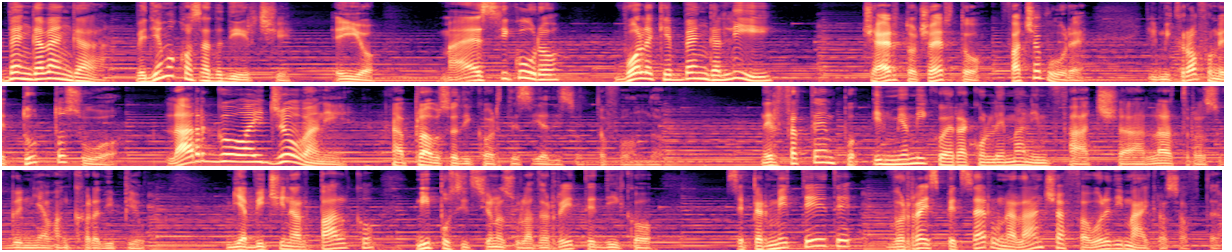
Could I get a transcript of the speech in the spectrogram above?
Venga, venga, vediamo cosa ha da dirci. E io: Ma è sicuro? Vuole che venga lì? Certo, certo, faccia pure. Il microfono è tutto suo. Largo ai giovani. Applauso di cortesia di sottofondo. Nel frattempo il mio amico era con le mani in faccia, l'altro soggognava ancora di più. Mi avvicino al palco, mi posiziono sulla torretta e dico: Se permettete, vorrei spezzare una lancia a favore di Microsoft.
